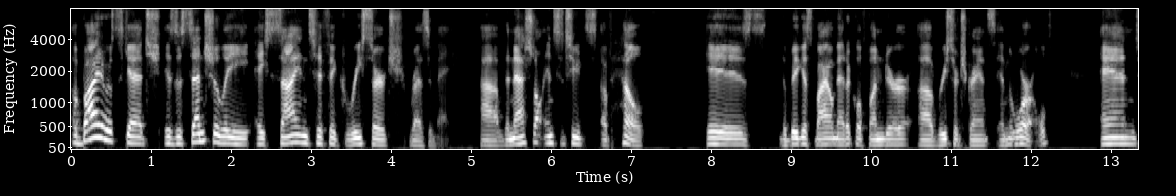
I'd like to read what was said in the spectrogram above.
A biosketch is essentially a scientific research resume. Uh, the National Institutes of Health is the biggest biomedical funder of research grants in the world. And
